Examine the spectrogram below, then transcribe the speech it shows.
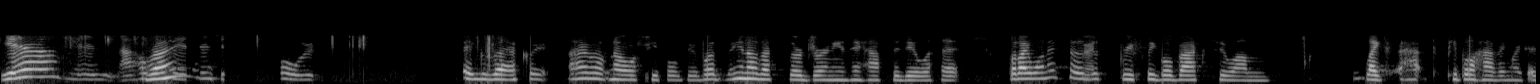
Yeah, and I hope Right? you pay attention forward. Exactly. I don't know if people do, but you know that's their journey. They have to deal with it. But I wanted to just briefly go back to um, like ha- people having like a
